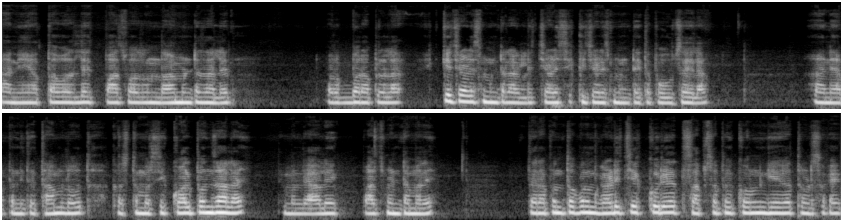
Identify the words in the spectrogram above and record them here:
आणि आत्ता वाजलेत पाच वाजून दहा मिनटं झालेत. बरोबर आपल्याला एक्केचाळीस मिनटं लागले. चाळीस एक्केचाळीस मिनटं इथं पोहोचायला. आणि आपण इथे थांबलो आहोत कस्टमरशी कॉल पण झाला आहे ते म्हणले आलो एक पाच मिनटामध्ये. तर आपण तोपर्यंत गाडी चेक करूयात. साफसफाई करून घेऊया थोडंसं काही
